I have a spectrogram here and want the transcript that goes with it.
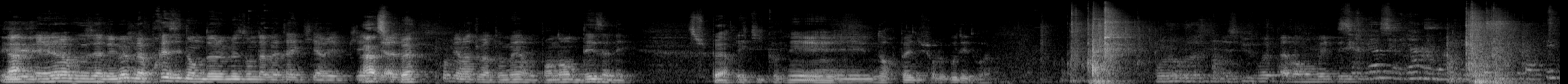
Et... Ah, et là, vous avez même la présidente de la Maison de la Bataille qui arrive, qui a Ah, été super. première adjointe au maire pendant des années Super. et qui connaît Norpen sur le bout des doigts. Bonjour Justine, excuse-moi de t'avoir embêté. C'est rien, c'est rien, mais mon téléphone est raté.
